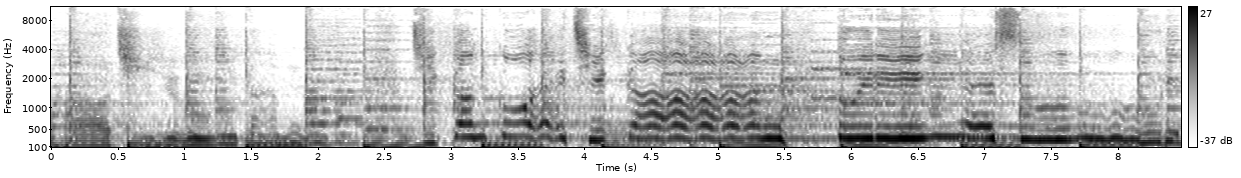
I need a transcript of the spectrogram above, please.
夏秋冬，一天过一天，对你的思念，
